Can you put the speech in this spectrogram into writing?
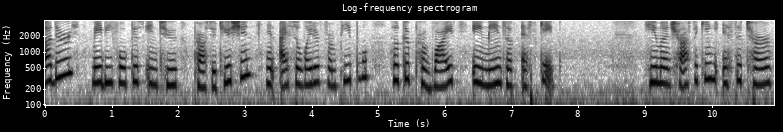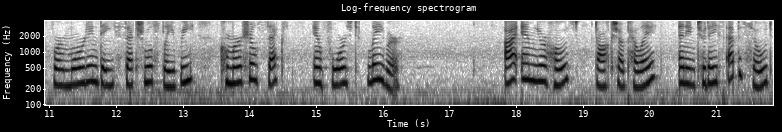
Others may be focused into prostitution and isolated from people who could provide a means of escape. Human trafficking is the term for modern day sexual slavery, commercial sex, and forced labor. I am your host, Daksha Pillay, and in today's episode,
